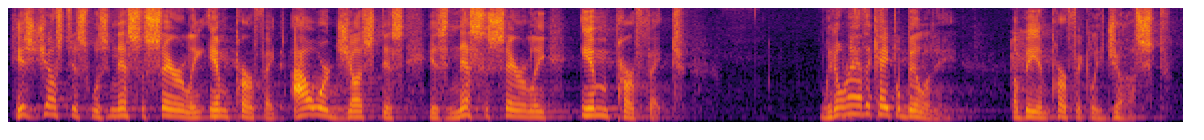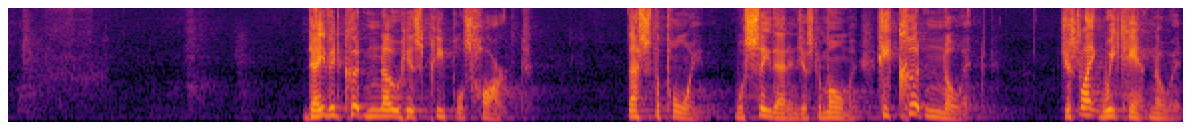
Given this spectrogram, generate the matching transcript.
His justice was necessarily imperfect. Our justice is necessarily imperfect. We don't have the capability of being perfectly just. David couldn't know his people's heart. That's the point. We'll see that in just a moment. He couldn't know it, just like we can't know it.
